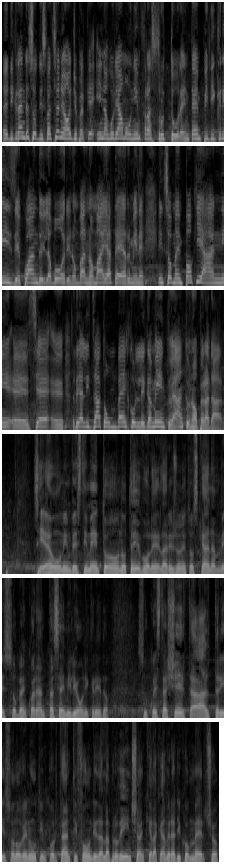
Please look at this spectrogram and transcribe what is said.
eh, di grande soddisfazione oggi perché inauguriamo un'infrastruttura in tempi di crisi e quando i lavori non vanno mai a termine, insomma in pochi anni eh, si è eh, realizzato un bel collegamento e anche un'opera d'arte. Sì, è un investimento notevole, la Regione Toscana ha messo ben 46 milioni credo. Su questa scelta, altri sono venuti importanti fondi dalla provincia, anche la Camera di Commercio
